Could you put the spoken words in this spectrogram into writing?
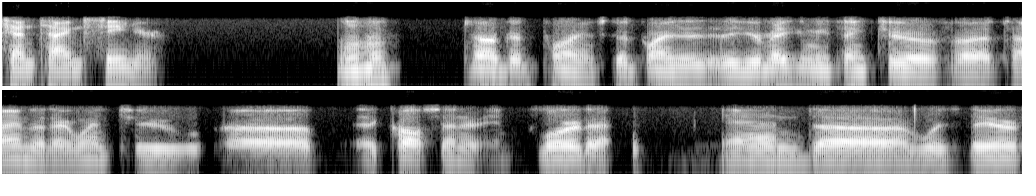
10 times senior. Mm-hmm. Oh, good point. Good point. You're making me think too of a time that I went to uh, a call center in Florida and uh, was there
